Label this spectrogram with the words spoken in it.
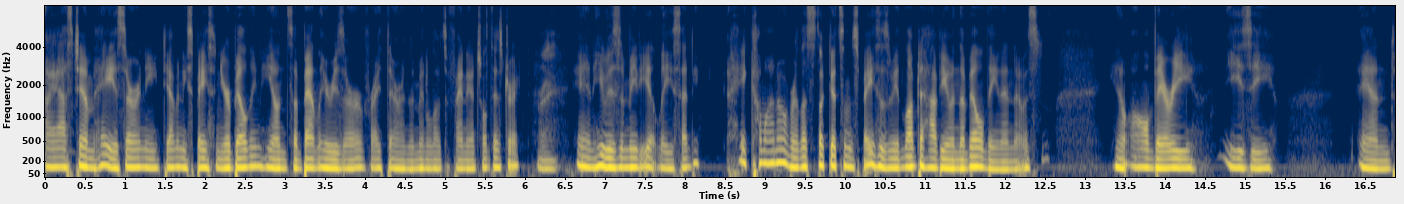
I asked him, "Hey, is there any? Do you have any space in your building?" He owns a Bentley Reserve right there in the middle of the financial district. Right. And he was immediately said, "Hey, come on over. Let's look at some spaces. We'd love to have you in the building." And it was, you know, all very easy, and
